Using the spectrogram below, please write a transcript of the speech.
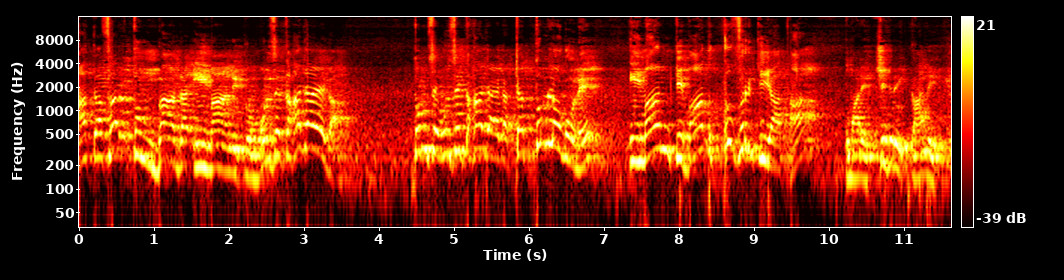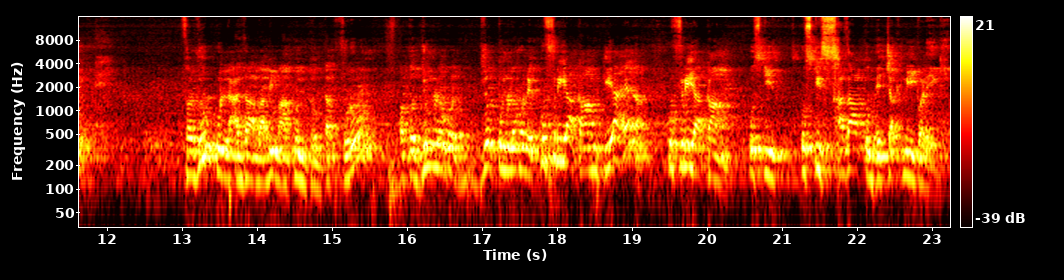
अकफर तुम बाद ईमानिकुम, उनसे कहा जाएगा। तुमसे उनसे कहा जाएगा, क्या तुम लोगों ने ईमान के बाद कुफर किया था? तुम्हारे चेहरे काले क्यों? फजूकुल अजाब बिमा कुंतुम तकफुरून। और तो जुम लोगों, जो तुम लोगों ने कुफरिया काम किया है ना, कुफरिया काम उसकी उसकी सजा तुम्हें चखनी पड़ेगी।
